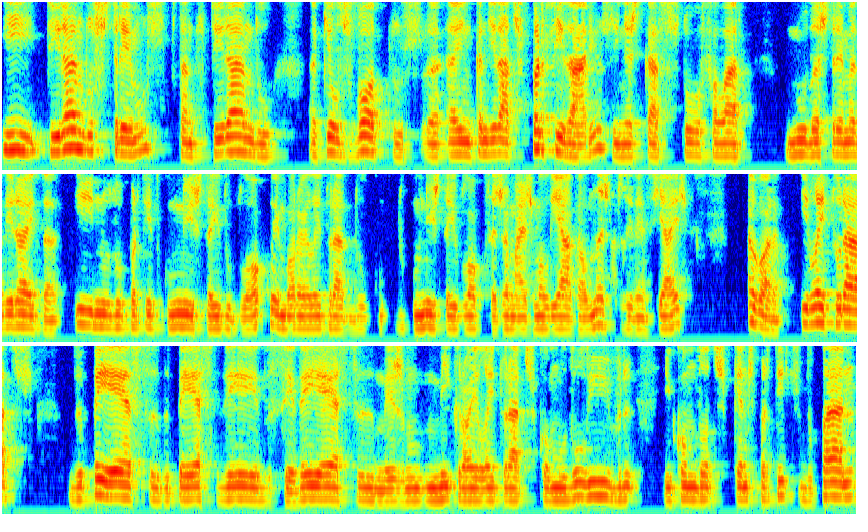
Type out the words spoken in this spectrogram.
e tirando os extremos, portanto, tirando aqueles votos uh, em candidatos partidários, e neste caso estou a falar no da extrema-direita e no do Partido Comunista e do Bloco, embora o eleitorado do, do Comunista e do Bloco seja mais maleável nas presidenciais. Agora, eleitorados de PS, de PSD, de CDS, mesmo microeleitorados como o do Livre e como de outros pequenos partidos, do PAN,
